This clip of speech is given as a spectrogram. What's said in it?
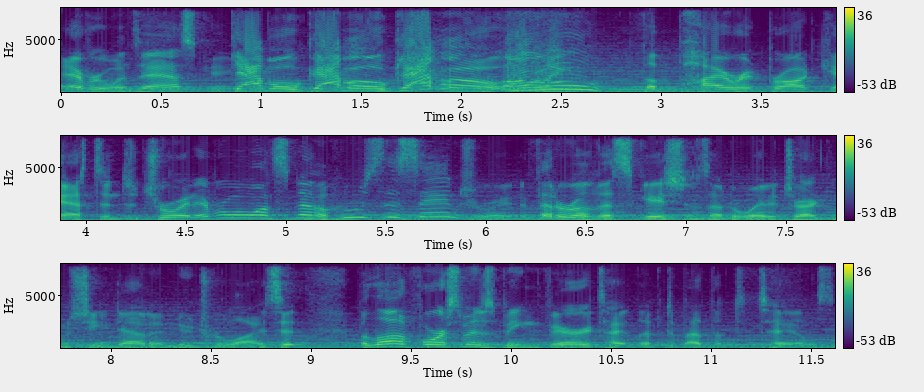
everyone's asking. Gabbo, Gabbo, Gabbo. Following the pirate broadcast in Detroit, everyone wants to know who's this android? A federal investigation is underway to track the machine down and neutralize it, but law enforcement is being very tight-lipped about the details.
